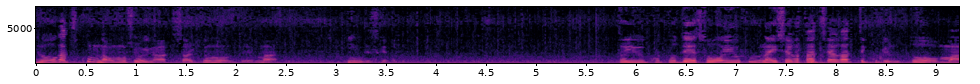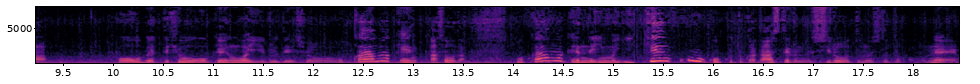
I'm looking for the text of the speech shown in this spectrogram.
動画作るのは面白いなって最近思うんで、まあ、いいんですけど。ということで、そういう風な医者が立ち上がってくれると、まあ、神戸って兵庫県はいるでしょう。岡山県、あ、そうだ。岡山県で今、意見広告とか出してるんです。素人の人とかもね。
